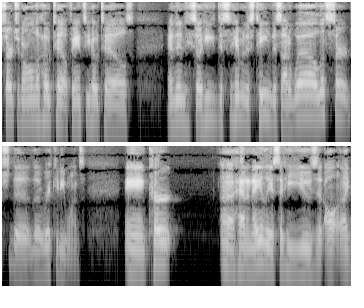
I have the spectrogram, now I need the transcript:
searching all the hotel, fancy hotels. And then, so he just, him and his team decided, well, let's search the, the rickety ones and Kurt uh, had an alias that he used at all, like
